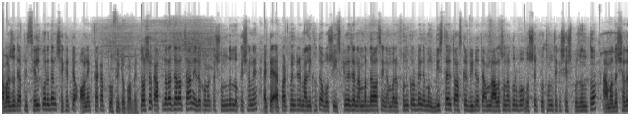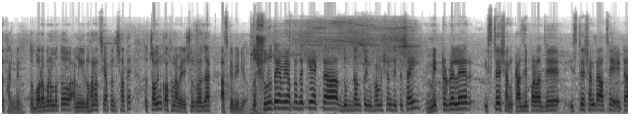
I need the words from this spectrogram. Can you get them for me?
আবার যদি আপনি সেল করে দেন, সেক্ষেত্রে অনেক টাকা প্রফিটও পাবেন। দর্শক, আপনারা যারা চান এরকম একটা সুন্দর লোকেশনে একটা অ্যাপার্টমেন্টের মালিক হতে, অবশ্যই স্ক্রিনে যে নাম্বার দেওয়া আছে নাম্বারে ফোন করবেন এবং বিস্তারিত আজকের ভিডিওতে আমরা আলোচনা করব। অবশ্যই প্রথম থেকে শেষ পর্যন্ত আমাদের সাথে থাকবেন। তো বরাবরের মতো আমি রোহান আছি আপনাদের সাথে। তো চলেন কথা না বেরিয়ে শুরু করা যাক আজকের ভিডিও। তো শুরুতেই আমি আপনাদেরকে একটা দুর্দান্ত ইনফরমেশন দিতে চাই। মেট্রো রেলের স্টেশন, কাজীপাড়া যে স্টেশনটা আছে, এটা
